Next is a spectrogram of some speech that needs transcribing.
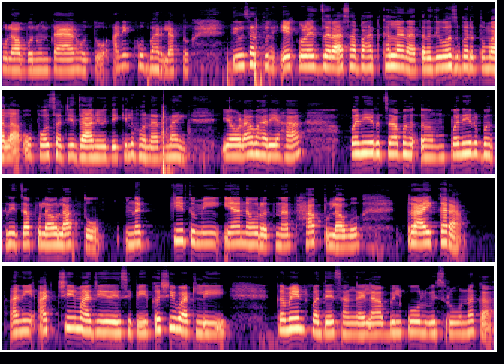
पुलाव बनवून तयार होतो आणि खूप भारी लागतो. दिवसातून एक वेळेस जर असा भात खाल्ला ना तर दिवसभर तुम्हाला उपवासाची जाणीव देखील होणार नाही. एवढा भारी हा पनीरचा भ पनीर भकरीचा पुलाव लागतो. नक्की तुम्ही या नवरत्नात हा पुलाव ट्राय करा. आणि आजची माझी रेसिपी कशी वाटली? कमेंटमध्ये सांगायला बिलकुल विसरू नका.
